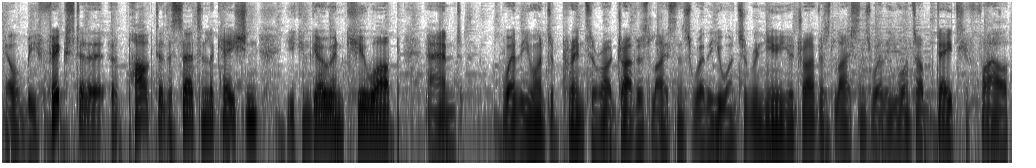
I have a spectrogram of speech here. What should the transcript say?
It'll be fixed at a, parked at a certain location. You can go and queue up and whether you want to print a driver's license, whether you want to renew your driver's license, whether you want to update your file,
